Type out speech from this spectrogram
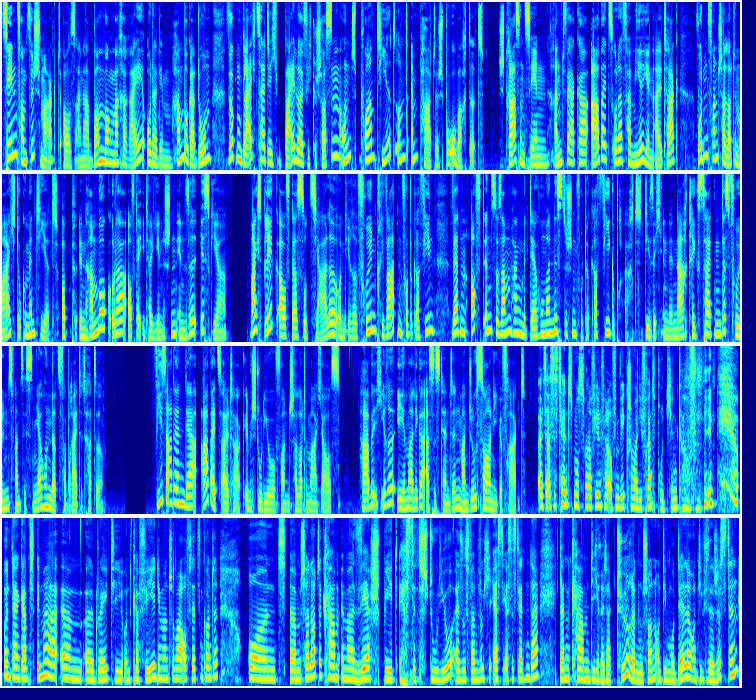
Szenen vom Fischmarkt aus einer Bonbonmacherei oder dem Hamburger Dom wirken gleichzeitig beiläufig geschossen und pointiert und empathisch beobachtet. Straßenszenen, Handwerker, Arbeits- oder Familienalltag wurden von Charlotte March dokumentiert, ob in Hamburg oder auf der italienischen Insel Ischia. Meichs Blick auf das Soziale und ihre frühen privaten Fotografien werden oft in Zusammenhang mit der humanistischen Fotografie gebracht, die sich in den Nachkriegszeiten des frühen 20. Jahrhunderts verbreitet hatte. Wie sah denn der Arbeitsalltag im Studio von Charlotte March aus? Habe ich ihre ehemalige Assistentin Manju Sawhney gefragt als Assistent musste man auf jeden Fall auf dem Weg schon mal die Franzbrötchen kaufen gehen. Und dann gab es immer ähm, Earl Grey Tea und Kaffee, den man schon mal aufsetzen konnte. Und ähm, Charlotte kam immer sehr spät erst ins Studio. Also es waren wirklich erst die Assistenten da. Dann kamen die Redakteurinnen schon und die Modelle und die Visagistin.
